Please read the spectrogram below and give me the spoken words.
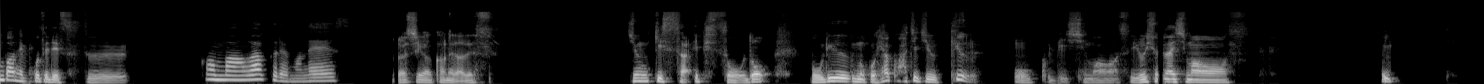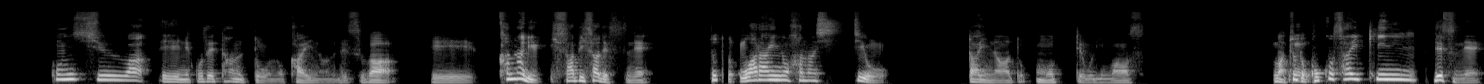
こんばんは、猫背です。こんばんは、クレモです。私が金田です。純喫茶エピソード、ボリューム589お送りします。よろしくお願いします。はい。今週は、えー猫背担当の回なんですが、えーかなり久々ですね。ちょっとお笑いの話をしたいなと思っております。まあちょっとここ最近ですね。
